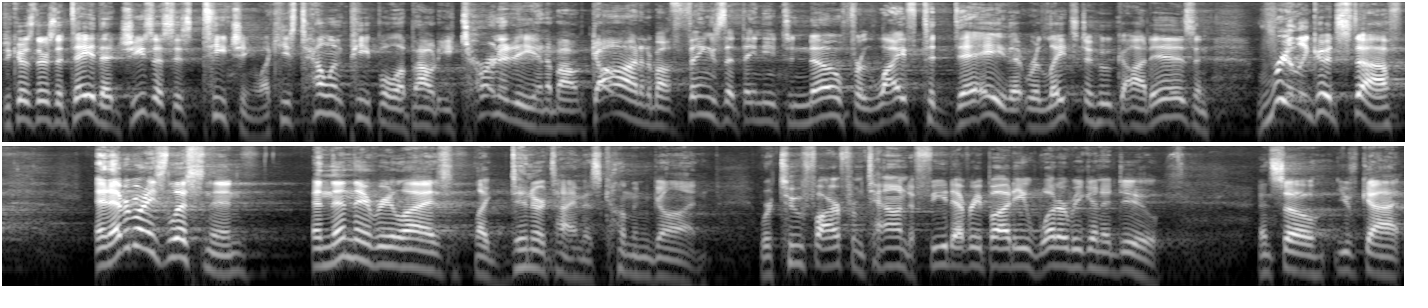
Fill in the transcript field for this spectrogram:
because there's a day that Jesus is teaching, like he's telling people about eternity and about God and about things that they need to know for life today that relates to who God is and really good stuff. And everybody's listening, and then they realize, like, dinner time has come and gone. We're too far from town to feed everybody. What are we going to do? And so you've got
